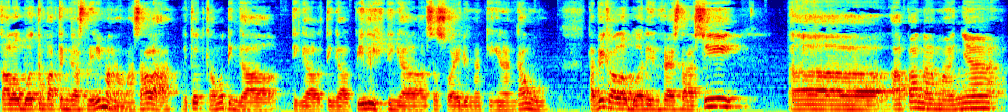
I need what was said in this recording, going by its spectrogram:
kalau buat tempat tinggal sendiri mah nggak masalah. Itu kamu tinggal tinggal tinggal pilih, tinggal sesuai dengan keinginan kamu. Tapi kalau buat investasi uh, apa namanya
